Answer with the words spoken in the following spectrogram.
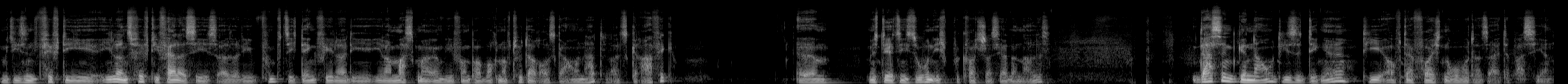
mit diesen 50, Elons 50 Fallacies, also die 50 Denkfehler, die Elon Musk mal irgendwie vor ein paar Wochen auf Twitter rausgehauen hat, als Grafik. Ähm, müsst ihr jetzt nicht suchen, ich bequatsch das ja dann alles. Das sind genau diese Dinge, die auf der feuchten Roboterseite passieren.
